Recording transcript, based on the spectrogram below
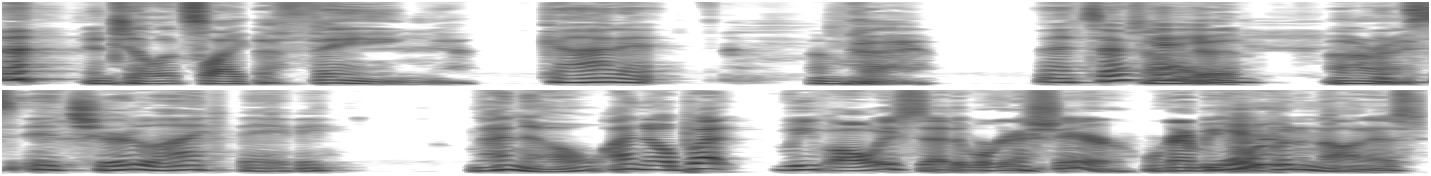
until it's like a thing. Got it. Okay. That's okay. Sound good? All right. It's, it's your life, baby. I know, I know, but we've always said that we're going to share. We're going to be Yeah. open and honest.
